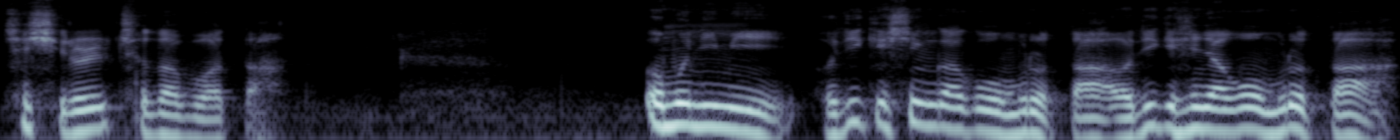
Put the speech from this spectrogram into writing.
최 씨를 쳐다보았다. 어머님이 어디 계신가고 물었다. 어디 계시냐고 물었다.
